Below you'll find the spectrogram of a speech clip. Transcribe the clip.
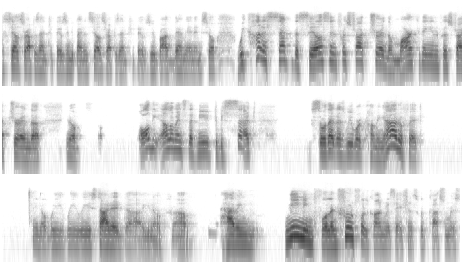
sales representatives, independent sales representatives. We brought them in, and so we kind of set the sales infrastructure and the marketing infrastructure and the you know all the elements that needed to be set so that as we were coming out of it, you know, we we we started, uh, you know, having meaningful and fruitful conversations with customers.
